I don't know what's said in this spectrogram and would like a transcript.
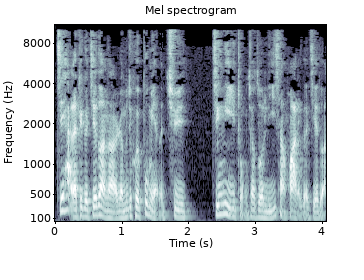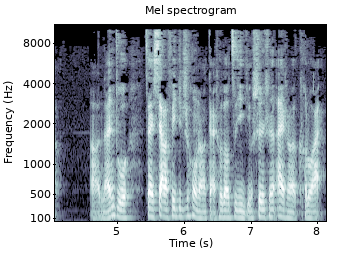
接下来这个阶段呢，人们就会不免的去经历一种叫做理想化的一个阶段啊。男主在下了飞机之后呢，感受到自己已经深深爱上了克洛艾，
